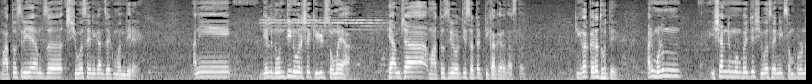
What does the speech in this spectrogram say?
मातोश्री हे आमचं शिवसैनिकांचं एक मंदिर आहे. आणि गेले दोन तीन वर्ष किरीट सोमया हे आमच्या मातोश्रीवरती सतत टीका करत असतात. टीका करत होते. आणि म्हणून ईशान्य मुंबईचे शिवसैनिक संपूर्ण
